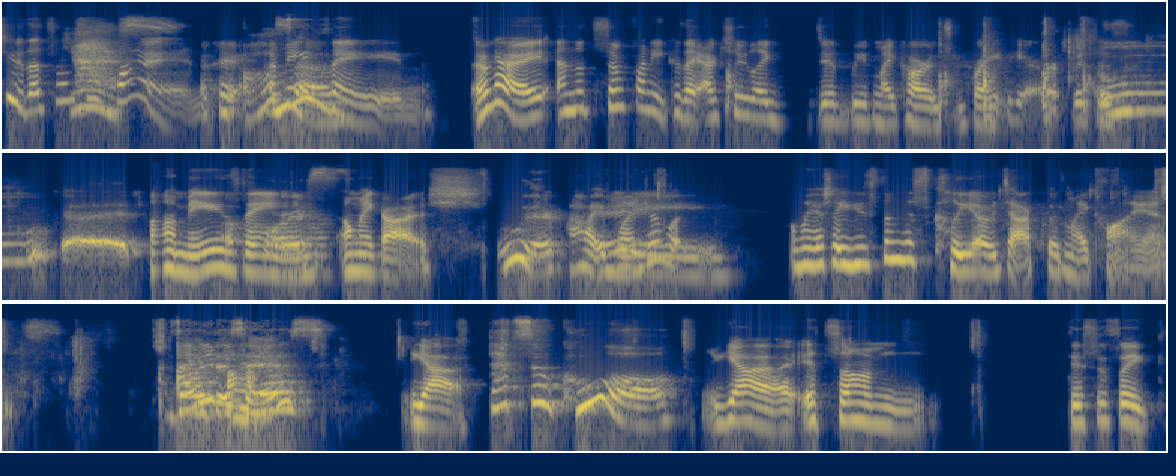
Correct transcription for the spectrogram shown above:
to that sounds Yes. so fun Okay, awesome. amazing okay and that's so funny because i actually like did leave my cards right here which is Ooh, good. amazing oh my gosh Ooh, they're pretty. Oh, I wonder what- oh my gosh i use them this clio deck with my clients Is that I what didn't this know. is? yeah That's so cool. yeah it's um this is like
